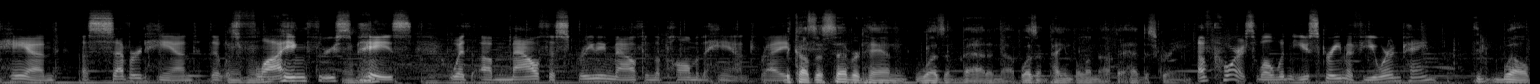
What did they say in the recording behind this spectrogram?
hand, a severed hand that was Mhm. flying through space with a mouth, a screaming mouth in the palm of the hand, right? Because a severed hand wasn't bad enough, wasn't painful enough. It had to scream. of course. Well, wouldn't you scream if you were in pain? Well,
